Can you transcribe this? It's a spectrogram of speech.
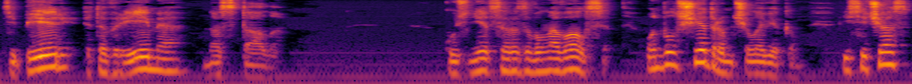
Теперь это время настало. Кузнец разволновался. Он был щедрым человеком и сейчас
